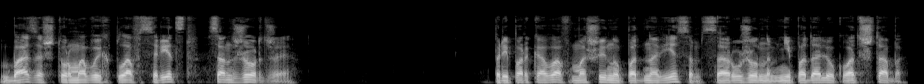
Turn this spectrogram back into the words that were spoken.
База штурмовых плавсредств Сан-Джорджио. Припарковав машину под навесом, сооруженным неподалеку от штаба,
